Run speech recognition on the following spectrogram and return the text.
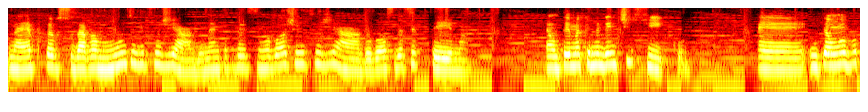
na época eu estudava muito refugiado, né? Então eu falei assim, eu gosto de refugiado, eu gosto desse tema. É um tema que eu me identifico. É, então eu vou,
